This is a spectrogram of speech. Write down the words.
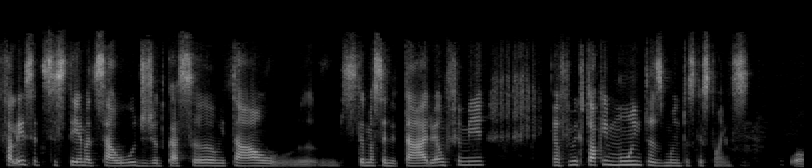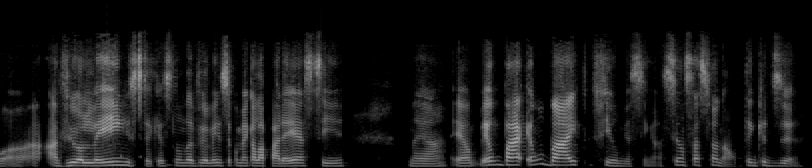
falência de sistema de saúde, de educação e tal, sistema sanitário, é um filme é um filme que toca em muitas, muitas questões. A, a violência, a questão da violência, como é que ela aparece, né? É, é, um, é um baita filme, assim, ó, sensacional, tem que dizer.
